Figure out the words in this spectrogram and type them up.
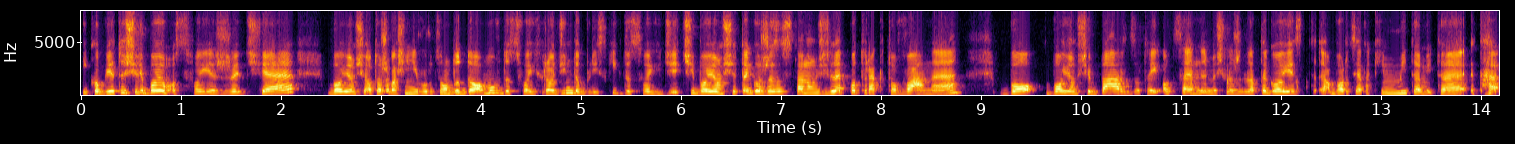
i kobiety się boją o swoje życie, boją się o to, że właśnie nie wrócą do domów, do swoich rodzin, do bliskich, do swoich dzieci, boją się tego, że zostaną źle potraktowane, bo boją się bardzo tej oceny. Myślę, że dlatego jest aborcja takim mitem i te, ta,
